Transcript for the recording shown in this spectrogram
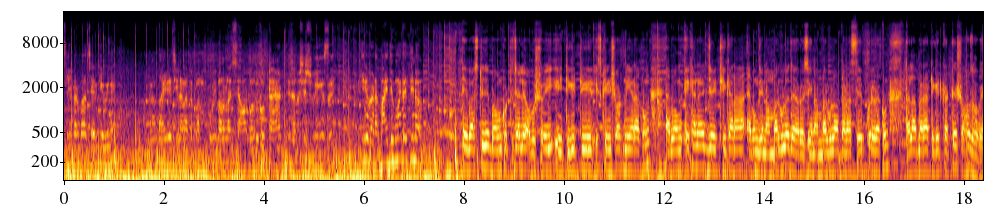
স্লিপার বাসের কেবিনে আমরা বাইরে ছিলাম এতক্ষণ, খুবই ভালো লাগছে। আমার বন্ধু খুব টায়ার্ড এজন্য সে শুয়ে গেছে। কি রে বেটা বাইরে ঘুমাই দিন। এই বাসটিতে ভ্রমণ করতে চাইলে অবশ্যই এই টিকিটটির স্ক্রিনশট নিয়ে রাখুন এবং এখানে যে ঠিকানা এবং যে নাম্বারগুলো দেওয়া রয়েছে, এই নাম্বারগুলো আপনারা সেভ করে রাখুন। তাহলে আপনারা টিকিট কাটতে সহজ হবে।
